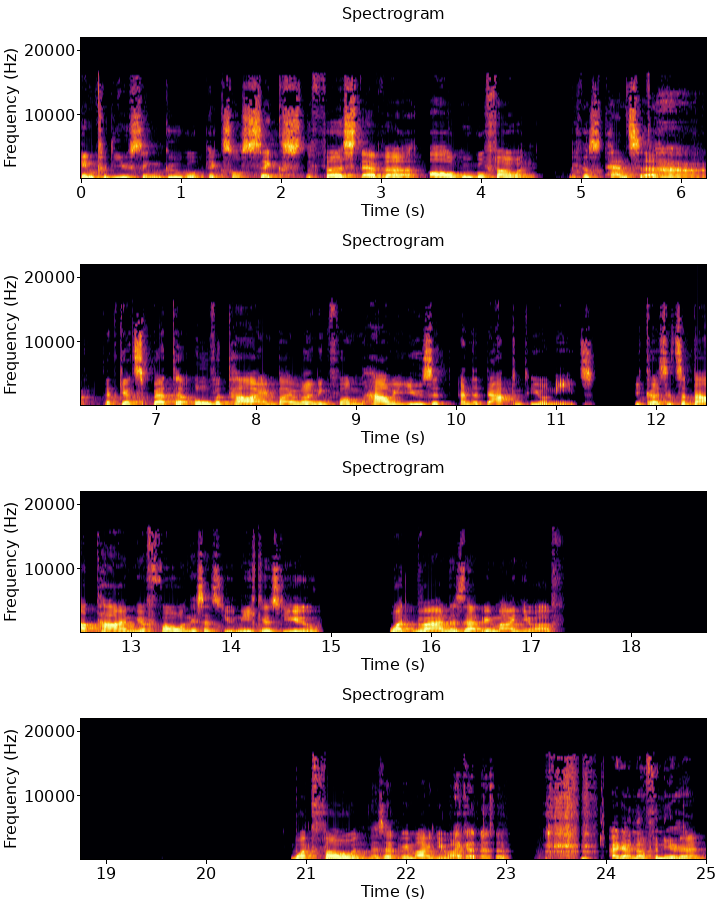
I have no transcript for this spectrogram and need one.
Introducing Google Pixel 6, the first ever all Google phone, because Tensor, that gets better over time by learning from how you use it and adapting to your needs. Because it's about time your phone is as unique as you. What brand does that remind you of? What phone does that remind you of? I got nothing. I got nothing either. Ben?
